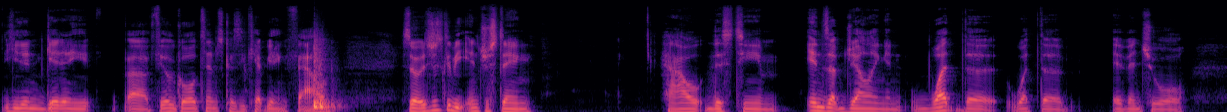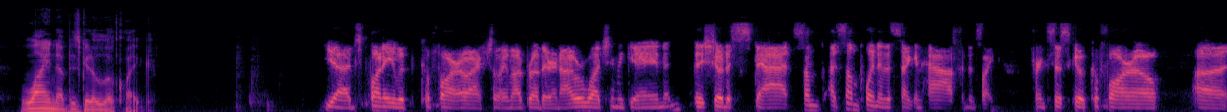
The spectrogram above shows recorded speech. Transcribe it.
he didn't get any uh, field goal attempts because he kept getting fouled. So it's just gonna be interesting how this team ends up gelling and what the what the eventual lineup is gonna look like. Yeah, it's funny with Caffaro. Actually, my brother and I were watching the game, and they showed a stat some at some point in the second half, and it's like Francisco Caffaro, uh,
